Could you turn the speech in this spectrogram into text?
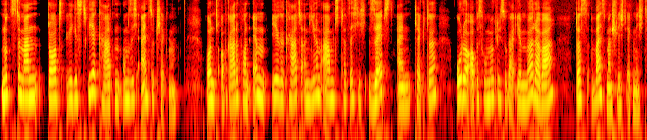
nutzte man dort Registrierkarten, um sich einzuchecken. Und ob Radepon M ihre Karte an jenem Abend tatsächlich selbst eincheckte oder ob es womöglich sogar ihr Mörder war, das weiß man schlichtweg nicht.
